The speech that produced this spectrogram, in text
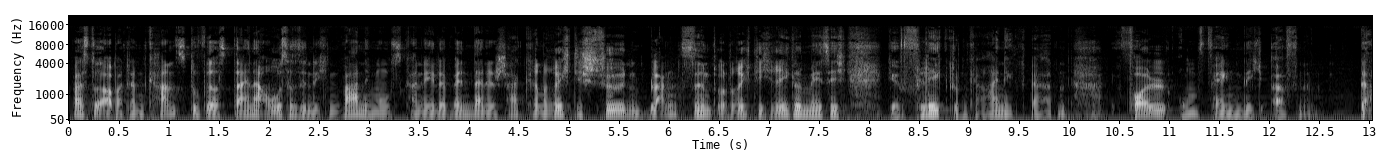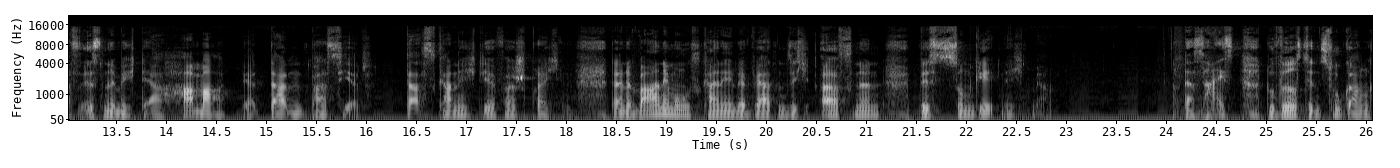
Was du aber dann kannst, du wirst deine außersinnlichen Wahrnehmungskanäle, wenn deine Chakren richtig schön blank sind und richtig regelmäßig gepflegt und gereinigt werden, vollumfänglich öffnen. Das ist nämlich der Hammer, der dann passiert. Das kann ich dir versprechen. Deine Wahrnehmungskanäle werden sich öffnen bis zum geht nicht mehr. Das heißt, du wirst den Zugang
